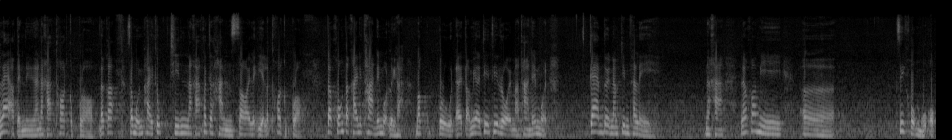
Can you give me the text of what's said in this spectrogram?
แล่เอาแต่เนื้อนะคะ ทอดกรอบๆแล้วก็สมุนไพรทุกชิ้นนะคะเขาจะหั่นซอยละเอียดแล้วทอดกรอบๆ ตะโค้งตะไคร้นี่ทานได้หมดเลยค่ะมะกรูดอะไรต่อมีอะไรที่ที่โรยมาทานได้หมด แก้มด้วยน้ำจิ้มทะเลนะคะ แล้วก็มีซี่โครงหมูอบ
